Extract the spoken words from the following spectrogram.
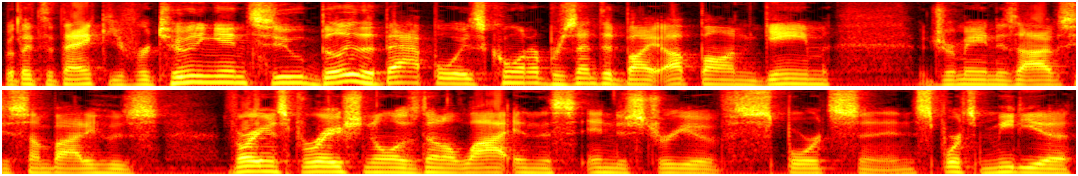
We'd like to thank you for tuning in to Billy the Bat Boys Corner, presented by Up on Game. Jermaine is obviously somebody who's very inspirational, has done a lot in this industry of sports and sports media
